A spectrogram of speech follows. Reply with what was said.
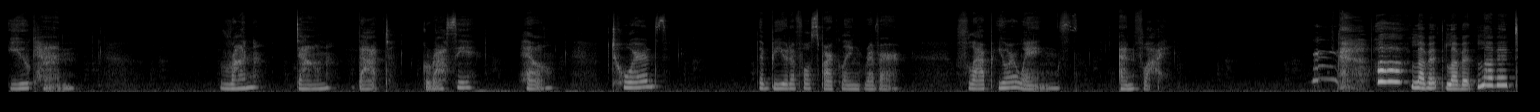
you can run down that grassy hill towards the beautiful sparkling river. Flap your wings and fly. ah, love it, love it, love it.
